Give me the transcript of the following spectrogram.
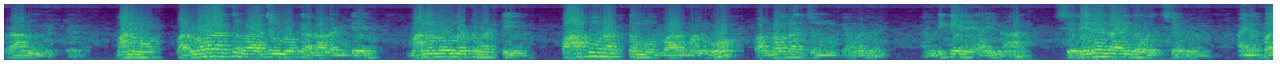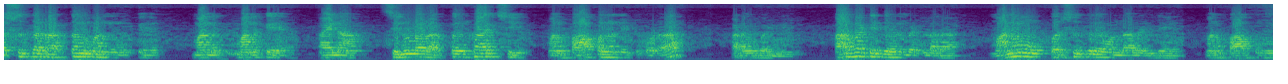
ప్రాణం పెట్టాడు. మనం పరలోక రాజ్యంలోకి వెళ్ళాలంటే మనలో ఉన్నటువంటి పాపం రక్తము ద్వారా మనము పరలోక రాజ్యంలోకి వెళ్ళలేము అందుకే ఆయన శరీరధారిగా వచ్చాడు. ఆయన పరిశుద్ధ రక్తం మనకి మన మనకి ఆయన శిలులో రక్తం కాచి మన పాపాలన్నిటి కూడా కడగబడినాయి కాబట్టి దేవుని బిడ్డలారా మనము పరిశుద్ధులే ఉండాలంటే మన పాపము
